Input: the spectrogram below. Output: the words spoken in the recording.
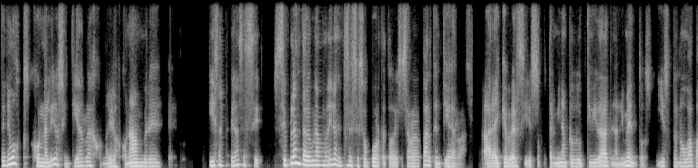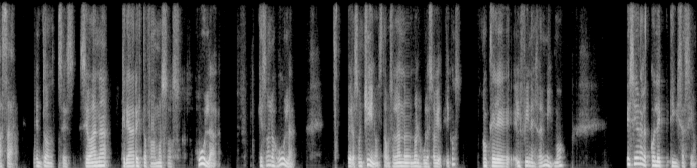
Tenemos jornaleros sin tierra, jornaleros con hambre, y esa esperanza se, se planta de alguna manera, entonces se soporta todo eso, se reparte en tierras. Ahora hay que ver si eso termina en productividad, en alimentos, y eso no va a pasar. Entonces se van a crear estos famosos gula. ¿Qué son los gula? Pero son chinos, estamos hablando no los gula soviéticos, aunque el fin es el mismo. Es llegar a la colectivización.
